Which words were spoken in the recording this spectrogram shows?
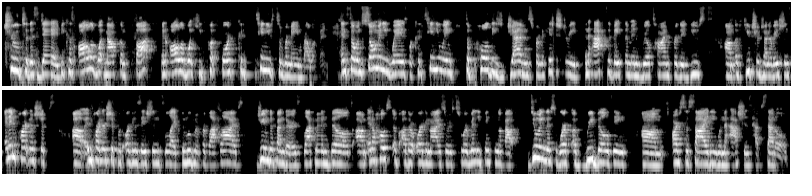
true to this day because all of what Malcolm thought and all of what he put forth continues to remain relevant. And so, in so many ways, we're continuing to pull these gems from history and activate them in real time for the use um, of future generations and in partnerships uh, in partnership with organizations like the Movement for Black Lives, Dream Defenders, Black Men Build, um, and a host of other organizers who are really thinking about doing this work of rebuilding um, our society when the ashes have settled.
